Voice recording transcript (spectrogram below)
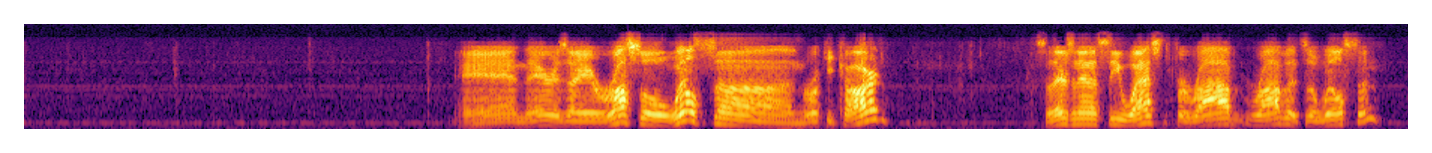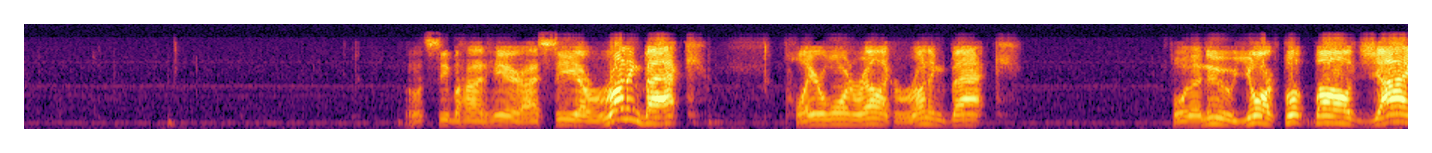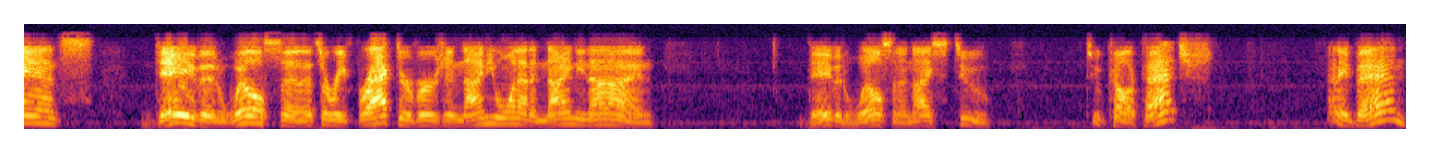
And there is a Russell Wilson rookie card. So there's an NFC West for Rob. Rob, it's a Wilson. Let's see behind here. I see a running back. Player worn relic running back for the New York football Giants. David Wilson. It's a refractor version, 91 out of 99. David Wilson, a nice two two color patch. That ain't bad.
